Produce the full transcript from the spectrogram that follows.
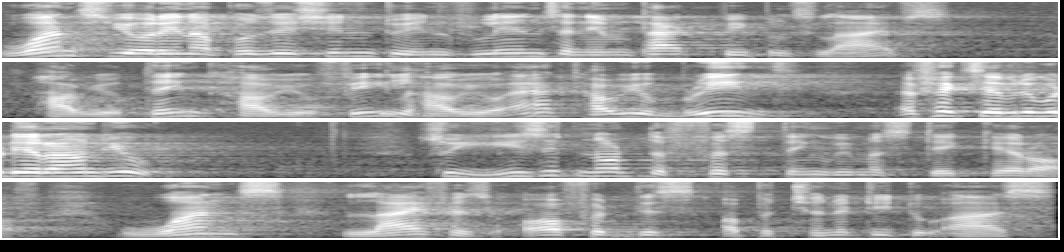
Once you're in a position to influence and impact people's lives, how you think, how you feel, how you act, how you breathe affects everybody around you. So is it not the first thing we must take care of? Once life has offered this opportunity to us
